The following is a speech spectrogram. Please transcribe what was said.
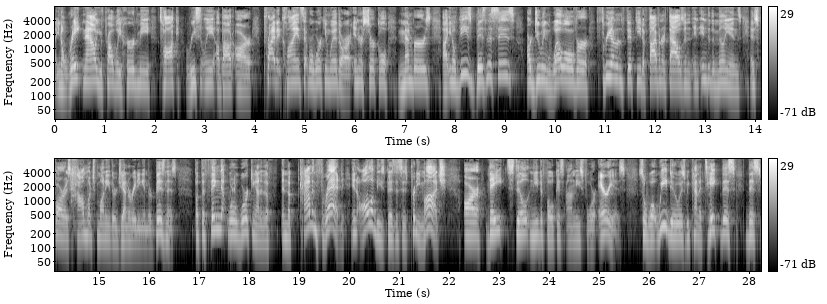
You know, right now, you've probably heard me talk recently about our private clients that we're working with or our inner circle members. Uh, you know, these businesses are doing well over 350 to 500,000 and into the millions as far as how much money they're generating in their business. But the thing that we're working on, and the, and the common thread in all of these businesses pretty much are they still need to focus on these four areas. So what we do is we kind of take this this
